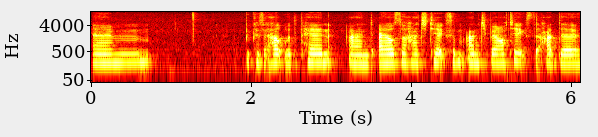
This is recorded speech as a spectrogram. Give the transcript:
um, because it helped with the pain. And I also had to take some antibiotics that had the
